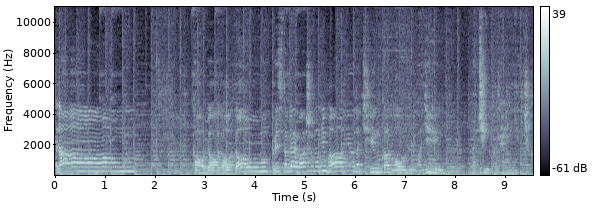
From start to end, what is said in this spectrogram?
Та-дам! Та-да-да-да! Представляю вашему вниманию начинка номер один. Начинка для ленивчика.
